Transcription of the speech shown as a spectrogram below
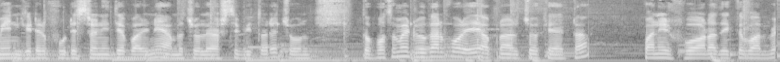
মেন গেটের ফুটেজটা নিতে পারিনি, আমরা চলে আসছি ভিতরে। চল, তো প্রথমে ঢোকার পরে আপনার চোখে একটা পানির ফোয়ারা দেখতে পারবেন।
